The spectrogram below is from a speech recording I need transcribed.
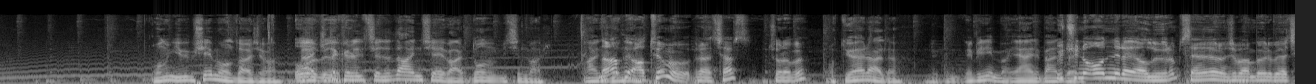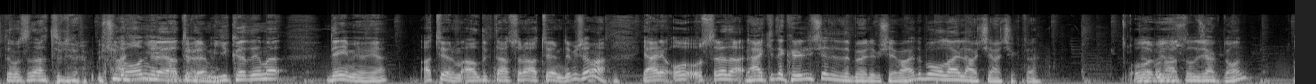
Onun gibi bir şey mi oldu acaba? Belki Olabilir. de kraliçede de aynı şey var. Don için var. Aynı Ne yapıyor? için. Atıyor mu Prens Charles çorabı? Atıyor herhalde. Ne bileyim yani ben de... Üçünü 10 liraya alıyorum. Seneler önce ben böyle bir açıklamasını hatırlıyorum. Üçünü Ay, 10 liraya hatırlıyorum. Yıkadığıma değmiyor ya. Atıyorum aldıktan sonra atıyorum demiş ama yani o, o sırada Belki de kraliçede de böyle bir şey vardı. Bu olayla açığa çıktı. olabilir. Buna atılacak don.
